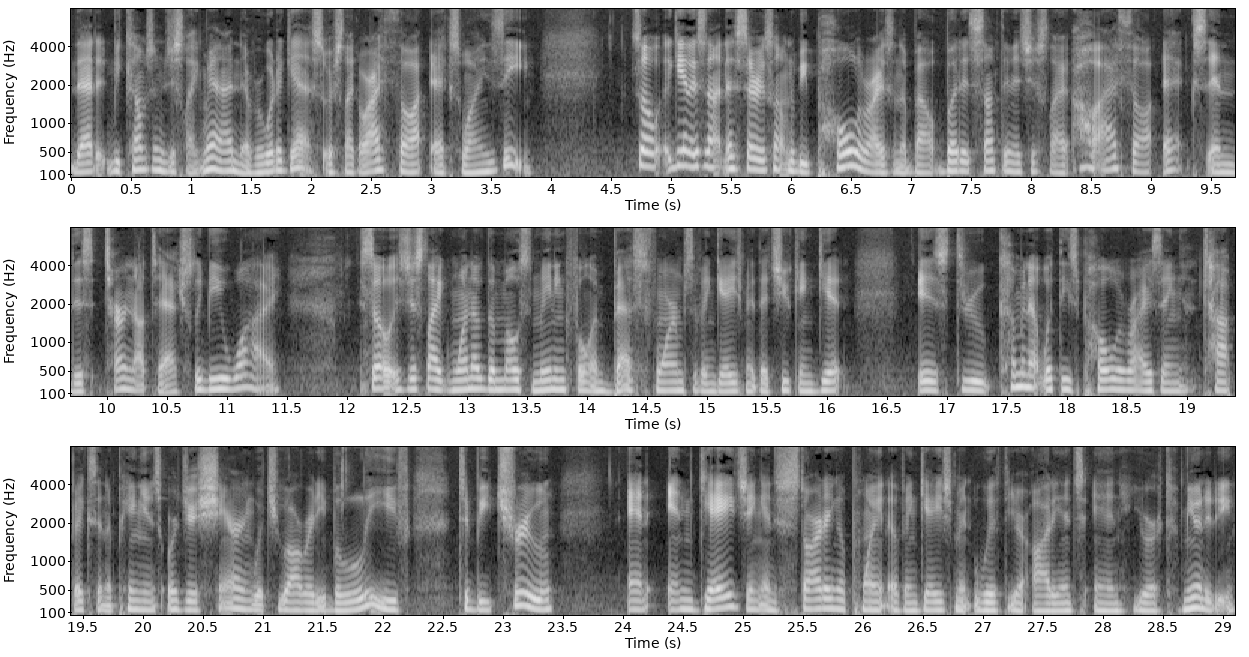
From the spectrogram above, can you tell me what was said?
that it becomes i'm just like man i never would have guessed. Or it's like or i thought x y and z so again, it's not necessarily something to be polarizing about, but it's something that's just like, oh, I thought X and this turned out to actually be Y. So it's just like one of the most meaningful and best forms of engagement that you can get is through coming up with these polarizing topics and opinions or just sharing what you already believe to be true and engaging and starting a point of engagement with your audience and your community.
